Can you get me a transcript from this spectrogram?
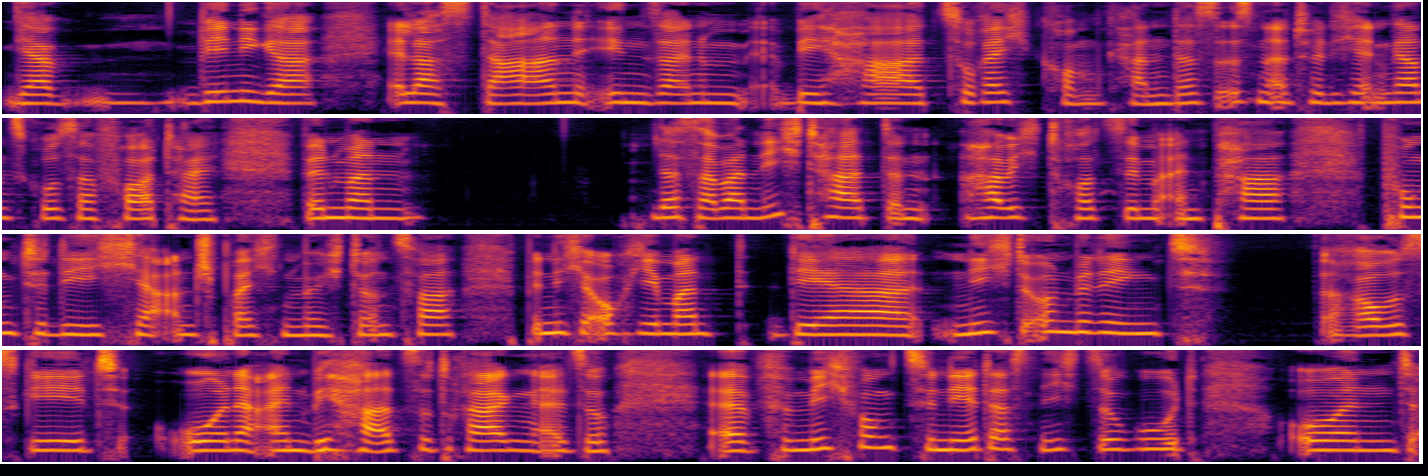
ja weniger Elastan in seinem BH zurechtkommen kann. Das ist natürlich ein ganz großer Vorteil. Wenn man das aber nicht hat, dann habe ich trotzdem ein paar Punkte, die ich hier ansprechen möchte. Und zwar bin ich auch jemand, der nicht unbedingt rausgeht, ohne ein BH zu tragen. Also äh, für mich funktioniert das nicht so gut. Und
